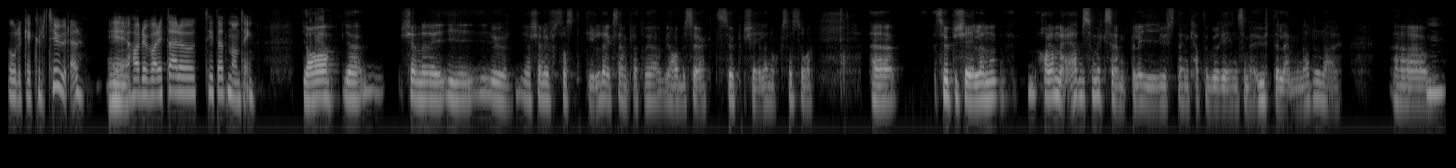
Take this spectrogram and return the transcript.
olika kulturer. Eh, mm. har du varit där och tittat någonting? Ja, jag, känner, i, jag känner förstås till det exemplet och jag, jag har besökt Superkilen också. Så. Eh, Superkilen har jag med som exempel i just den kategorin som är utelämnade där. Eh, mm.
